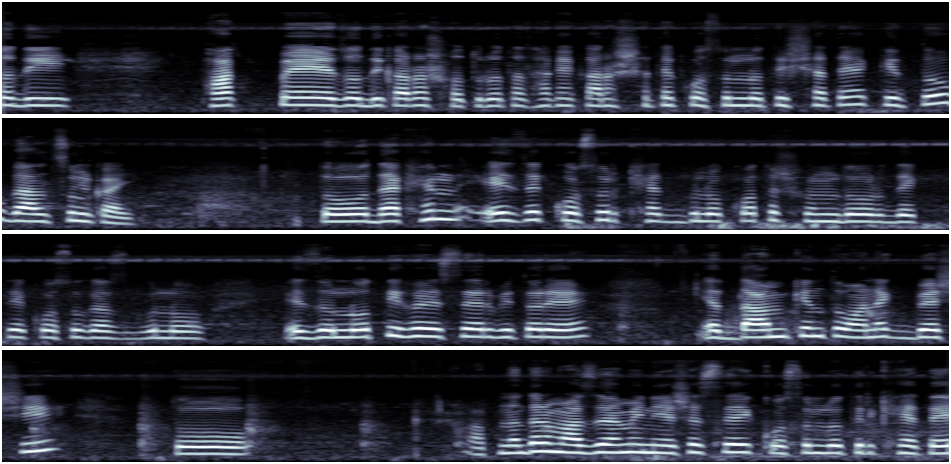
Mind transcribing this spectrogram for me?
যদি ফাঁক পেয়ে যদি কারও শত্রুতা থাকে, কারোর সাথে কচুর লতির সাথে কিন্তু গাল চুলকায়। তো দেখেন এই যে কচুর ক্ষেতগুলো কত সুন্দর দেখতে, কচু গাছগুলো। এই যে লতি হয়েছে এর ভিতরে এর দাম কিন্তু অনেক বেশি। তো আপনাদের মাঝে আমি নিয়ে এসেছি এই কচুর লতির খেতে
